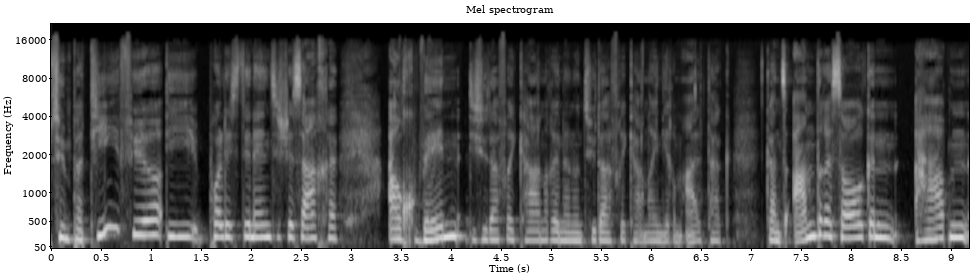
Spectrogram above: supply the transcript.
Sympathie für die palästinensische Sache, auch wenn die Südafrikanerinnen und Südafrikaner in ihrem Alltag ganz andere Sorgen haben.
